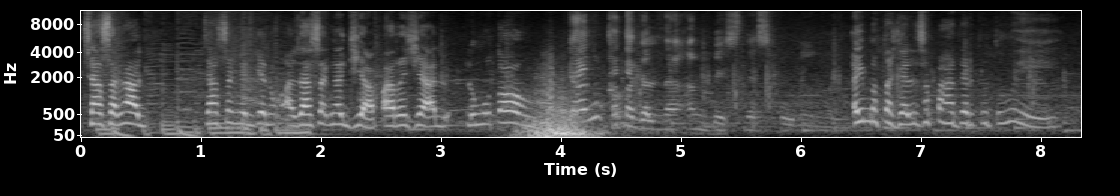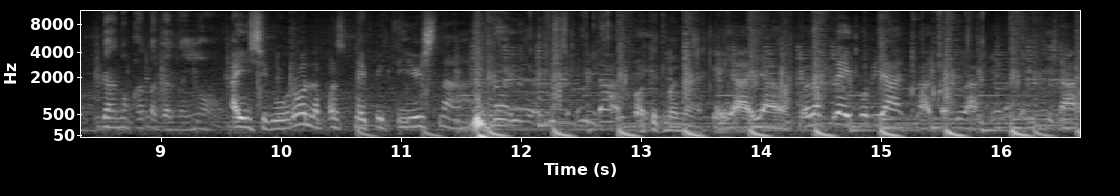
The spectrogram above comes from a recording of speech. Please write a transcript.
sasangag. Sasangag yan, ah, sasangag siya para siya lumutong. Gano'ng katagal na ang business po ninyo? Ay, matagal sa father ko to eh. Gano'ng katagal na yun? Ay, siguro, lapas may 50 years na. Ito yung gusto kong dati. Patikman natin. Kaya yan, walang flavor yan. Butter lang, yan ang original.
